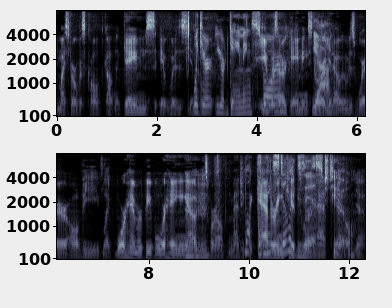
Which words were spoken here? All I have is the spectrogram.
my store was called gauntlet games it was you know like your your gaming store it was our gaming store Yeah. you know it was where all the like warhammer people were hanging out it's where all the magic Mm-hmm. Well, the gathering kids were exist, at too. yeah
